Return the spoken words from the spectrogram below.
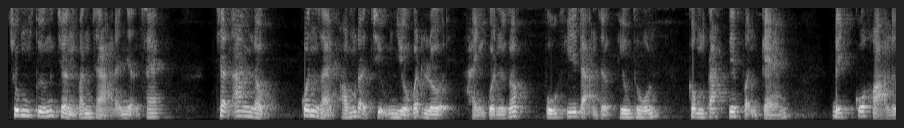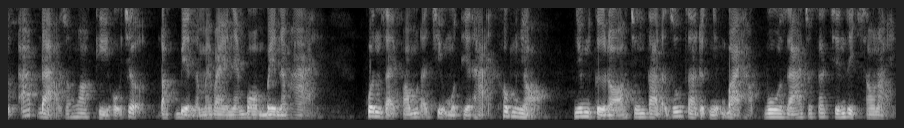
Trung tướng Trần Văn Trà đã nhận xét, trận An Lộc, quân giải phóng đã chịu nhiều bất lợi, hành quân gấp, vũ khí đạn dược thiếu thốn, công tác tiếp vận kém, địch có hỏa lực áp đảo do Hoa Kỳ hỗ trợ, đặc biệt là máy bay ném bom B-52. Quân giải phóng đã chịu một thiệt hại không nhỏ, nhưng từ đó chúng ta đã rút ra được những bài học vô giá cho các chiến dịch sau này.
